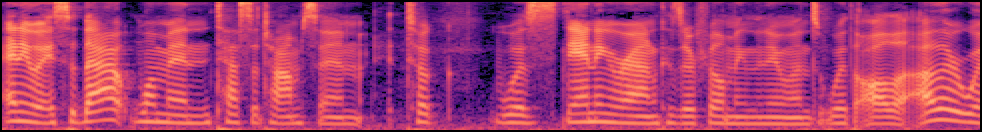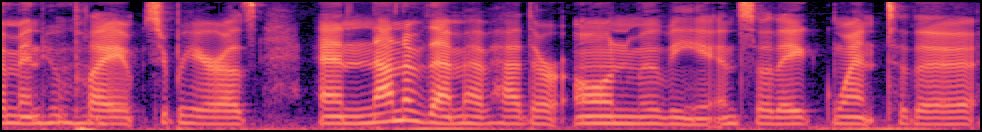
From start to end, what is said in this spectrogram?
anyway. So that woman Tessa Thompson took was standing around because they're filming the new ones with all the other women Mm-hmm. who play superheroes, and none of them have had their own movie. And so they went to the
